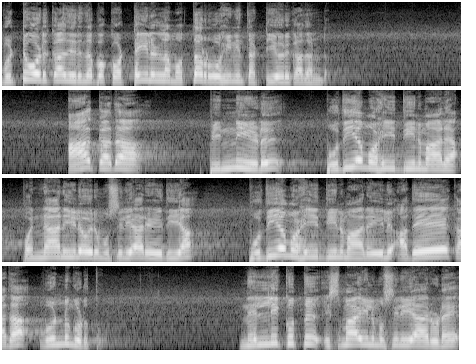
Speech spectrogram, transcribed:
വിട്ടുകൊടുക്കാതിരുന്നപ്പോൾ കൊട്ടയിലുള്ള മൊത്തം റൂഹിനെയും തട്ടിയ ഒരു കഥ ഉണ്ട് ആ കഥ പിന്നീട് പുതിയ മൊഹീദ്ദീൻ മാല പൊന്നാനിയിലെ ഒരു മുസ്ലിയാർ എഴുതിയ പുതിയ മൊഹീദ്ദീൻ മാലയിൽ അതേ കഥ വീണ്ടും കൊടുത്തു. നെല്ലിക്കുത്ത് ഇസ്മായിൽ മുസ്ലിയാരുടെ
